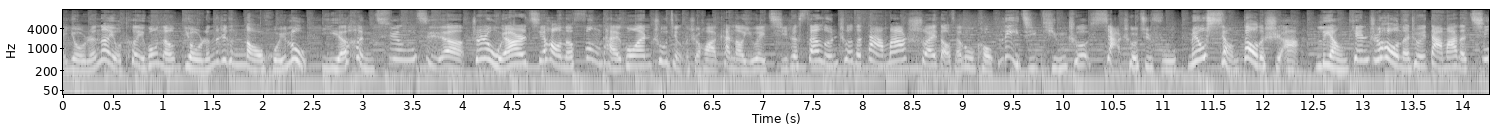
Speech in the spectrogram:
哎，有人呢有特异功能，有人的这个脑回路也很清奇啊。说是五月二十七号呢，凤台公安出警的时候啊，看到一位骑着三轮车的大妈摔倒在路口，立即停车下车去扶。没有想到的是啊，两天之后呢，这位大妈的亲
